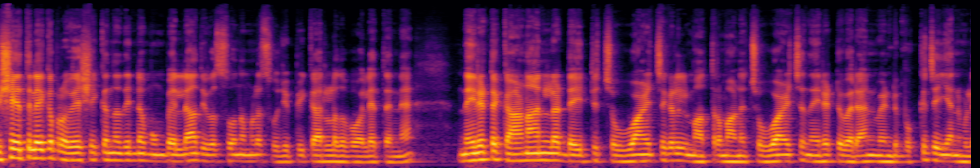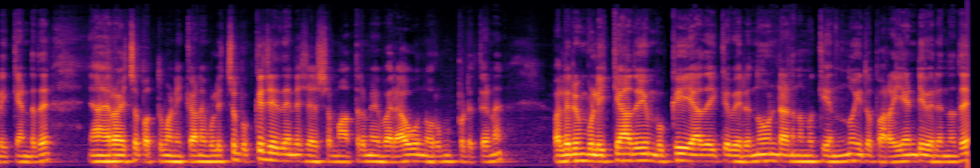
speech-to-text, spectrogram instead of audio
വിഷയത്തിലേക്ക് പ്രവേശിക്കുന്നതിന്റെ മുമ്പ് എല്ലാ ദിവസവും നമ്മൾ സൂചിപ്പിക്കാറുള്ളത് പോലെ തന്നെ നേരിട്ട് കാണാനുള്ള ഡേറ്റ് ചൊവ്വാഴ്ചകളിൽ മാത്രമാണ്. ചൊവ്വാഴ്ച നേരിട്ട് വരാൻ വേണ്ടി ബുക്ക് ചെയ്യാൻ വിളിക്കേണ്ടത് ഞായറാഴ്ച പത്ത് മണിക്കാണ്. വിളിച്ച് ബുക്ക് ചെയ്തതിന് ശേഷം മാത്രമേ വരാവൂ എന്ന് ഓർമ്മപ്പെടുത്തണം പലരും വിളിക്കാതെയും ബുക്ക് ചെയ്യാതെയൊക്കെ വരുന്നതുകൊണ്ടാണ് നമുക്ക് എന്നും ഇത് പറയേണ്ടി വരുന്നത്.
